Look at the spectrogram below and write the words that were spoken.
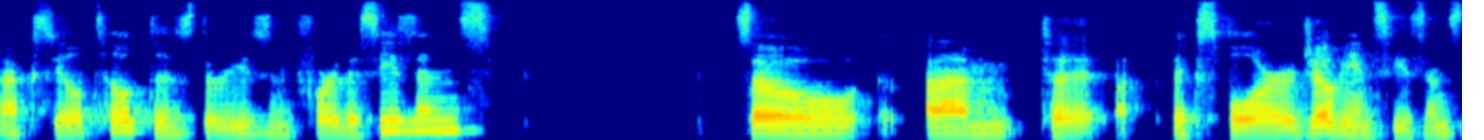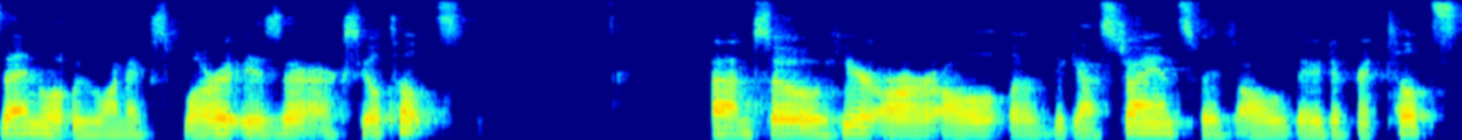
Axial tilt is the reason for the seasons. So um, to explore Jovian seasons, then what we want to explore is their axial tilts. Um, so here are all of the gas giants with all their different tilts.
